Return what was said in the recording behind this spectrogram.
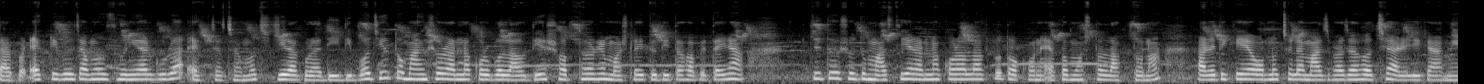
তারপর এক টেবিল চামচ ধনিয়ার গুঁড়া, এক চা চামচ জিরা গুঁড়া দিয়ে দিব। যেহেতু মাংস রান্না করব লাউ দিয়ে, সব ধরনের মশলাই তো দিতে হবে, তাই না? যেহেতু শুধু মাছ দিয়ে রান্না করা লাগতো, তখন এত মশলা লাগতো না। আর এদিকে অন্য চুলায় মাছ ভাজা হচ্ছে, আর এদিকে আমি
